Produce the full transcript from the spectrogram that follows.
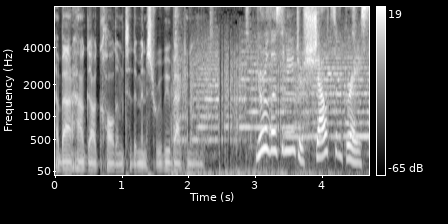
about how God called him to the ministry. We'll be back in a minute. You're listening to Shouts of Grace,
